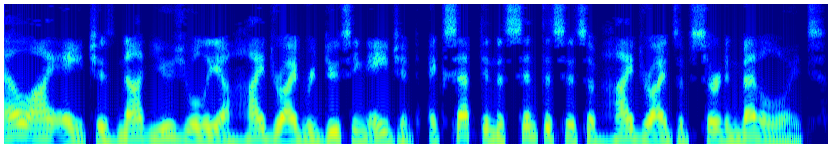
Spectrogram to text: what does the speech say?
LiH is not usually a hydride-reducing agent, except in the synthesis of hydrides of certain metalloids.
